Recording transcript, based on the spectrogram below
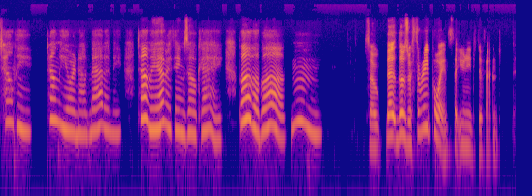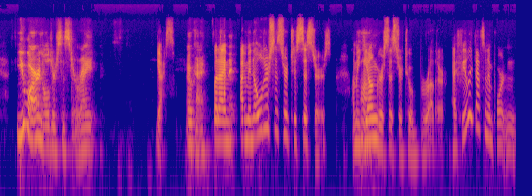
tell me, tell me you're not mad at me. Tell me everything's okay. Blah, blah, blah. Hmm. So th- those are three points that you need to defend. you are an older sister right Yes. Okay But I'm I'm an older sister to sisters. I'm a Huh. younger sister to a brother. I feel like that's an important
